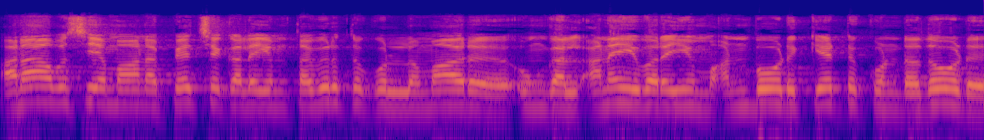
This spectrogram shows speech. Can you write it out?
அனாவசியமான பேச்சுக்களையும் தவிர்த்து கொள்ளுமாறு உங்கள் அனைவரையும் அன்போடு கேட்டுக்கொண்டதோடு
